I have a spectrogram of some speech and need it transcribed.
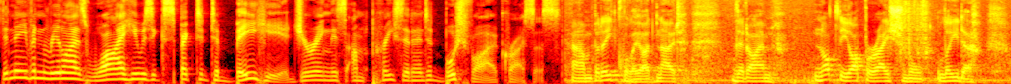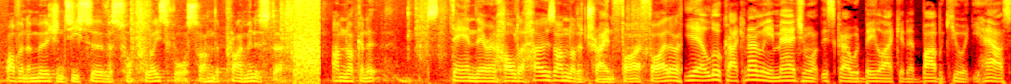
didn't even realise why he was expected to be here during this unprecedented bushfire crisis. Um, but equally, I'd note that I'm not the operational leader of an emergency service or police force. I'm the Prime Minister. I'm not going to stand there and hold a hose. I'm not a trained firefighter. Yeah, look, I can only imagine what this guy would be like at a barbecue at your house.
